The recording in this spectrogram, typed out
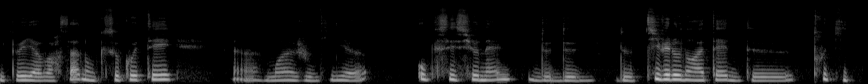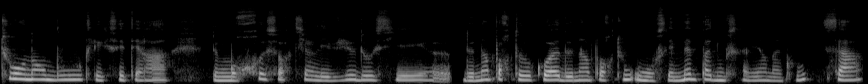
il peut y avoir ça. Donc ce côté, euh, moi je vous dis euh, obsessionnel de, de, petits vélos dans la tête, de trucs qui tournent en boucle, etc. De me ressortir les vieux dossiers de n'importe quoi, de n'importe où, où on sait même pas d'où ça vient d'un coup. Ça,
